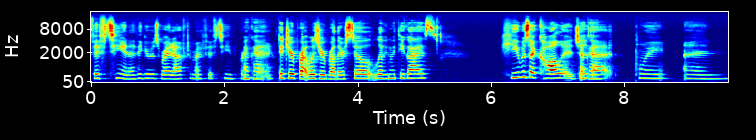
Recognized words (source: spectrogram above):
15. I think it was right after my 15th birthday. Okay. Did your bro- was your brother still living with you guys? He was at college okay. at that point and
